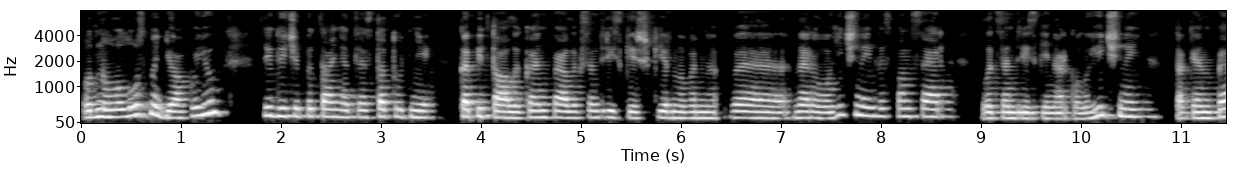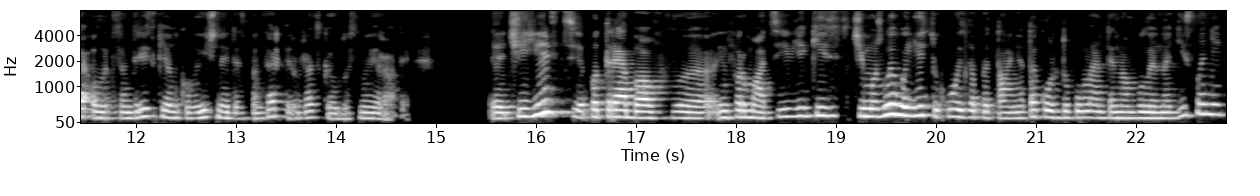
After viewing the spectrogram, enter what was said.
Одноголосно дякую. Слідуюче питання це статутні капітали КНП Олександрійський шкірно-венерологічний диспансер, Олександрійський наркологічний та КНП Олександрійський онкологічний диспансер Кіровоградської обласної ради. Е, Чи є потреба в е, інформації в якійсь, чи можливо є у когось запитання? Також документи нам були надіслані,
